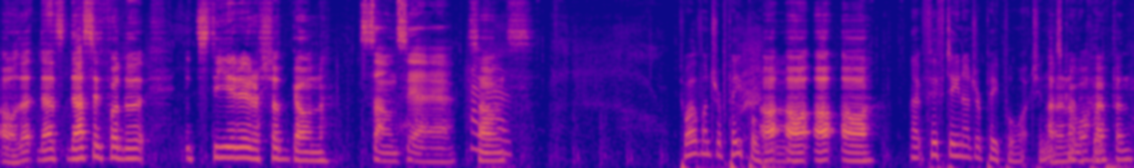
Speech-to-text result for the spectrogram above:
Oh, that that's that's it for the exterior shotgun Sounds, yeah, yeah. Hello. sounds. 1,200 people. Uh oh, uh oh. No, 1,500 people watching. I That's don't know what cool. happened,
